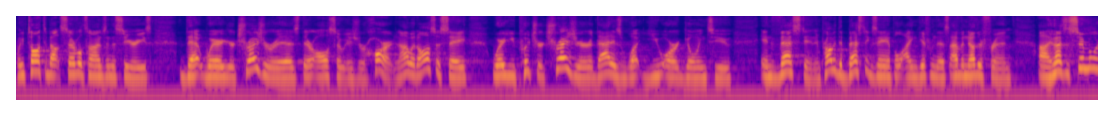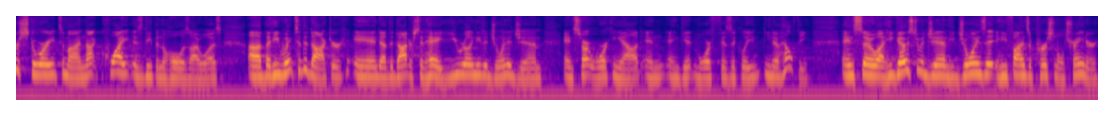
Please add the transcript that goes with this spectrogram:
We've talked about several times in the series that where your treasure is, there also is your heart. And I would also say where you put your treasure, that is what you are going to invest in. And probably the best example I can get from this, I have another friend uh, who has a similar story to mine, not quite as deep in the hole as I was, uh, but he went to the doctor, and uh, the doctor said, Hey, you really need to join a gym and start working out and, and get more physically you know, healthy. And so uh, he goes to a gym, he joins it, and he finds a personal trainer.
